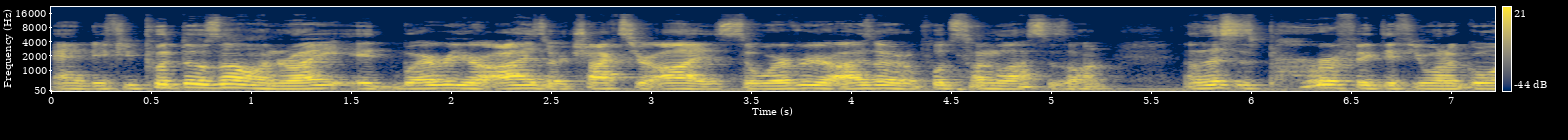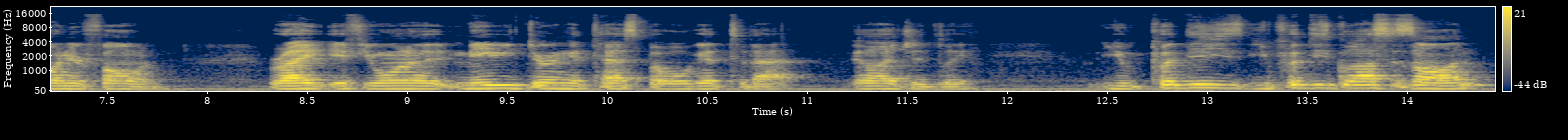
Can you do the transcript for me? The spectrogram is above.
And if you put those on, right, it wherever your eyes are tracks your eyes. So wherever your eyes are, it'll put sunglasses on. Now this is perfect if you want to go on your phone, right? If you want to maybe during a test, but we'll get to that allegedly. You put these you put these glasses on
